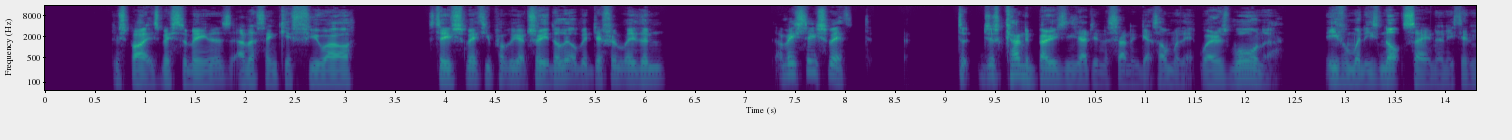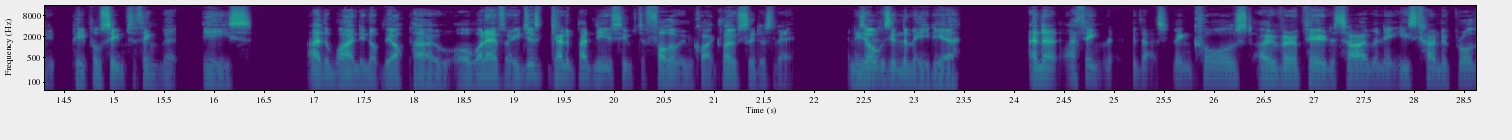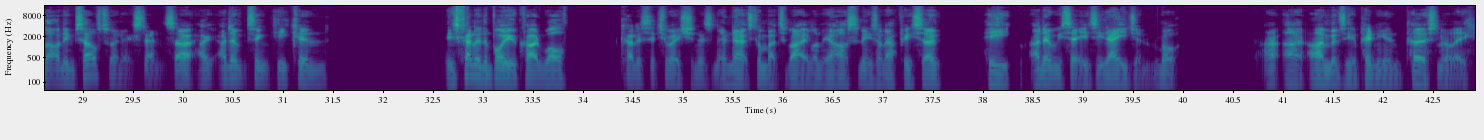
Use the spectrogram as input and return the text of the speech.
despite his misdemeanors. And I think if you are Steve Smith, you probably get treated a little bit differently than. I mean, Steve Smith just kind of buries his head in the sand and gets on with it. Whereas Warner, even when he's not saying anything, people seem to think that he's either winding up the oppo or whatever. He just kind of bad news seems to follow him quite closely, doesn't it? And he's Yeah. always in the media. And uh, I think that that's been caused over a period of time, and he's kind of brought that on himself to an extent. So I, I don't think he can. He's kind of the boy who cried wolf kind of situation, isn't it? And now it's come back to bite him on the arse, and he's unhappy. So he, I know we say he's his agent, but I, I, I'm of the opinion personally,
